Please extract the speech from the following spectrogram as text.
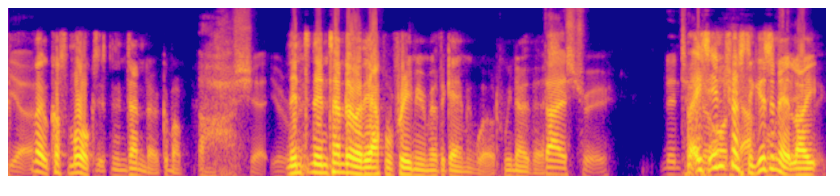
yeah. No, it costs more because it's Nintendo. Come on. Oh shit, you're Nin- right. Nintendo are the Apple Premium of the gaming world. We know this. That is true. Nintendo But it's interesting, isn't it? Like-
